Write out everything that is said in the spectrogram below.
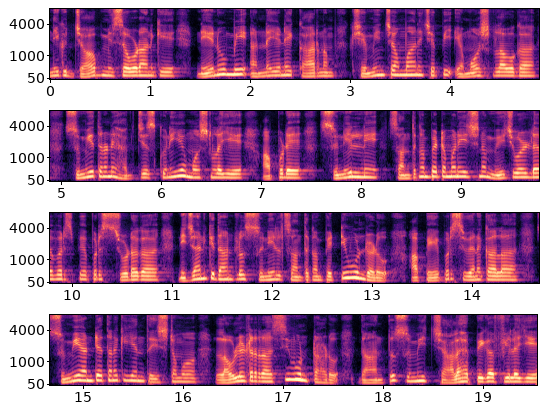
నీకు జాబ్ మిస్ అవ్వడానికి నేను మీ అన్నయ్యనే కారణం. క్షమించమ్మా అని చెప్పి ఎమోషనల్ అవ్వగా సుమి తనని హక్ చేసుకుని ఎమోషనల్ అయ్యి అప్పుడే సునీల్ని సంతకం పెట్టమని ఇచ్చిన మ్యూచువల్ డైవర్స్ పేపర్స్ చూడగా నిజానికి దాంట్లో సునీల్ సంతకం పెట్టి ఉండడు. ఆ పేపర్స్ వెనకాల సుమి అంటే తనకి ఎంత ఇష్టమో లవ్ లెటర్ రాసి ఉంటాడు. దాంతో సుమి చాలా హ్యాపీగా ఫీల్ అయ్యి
